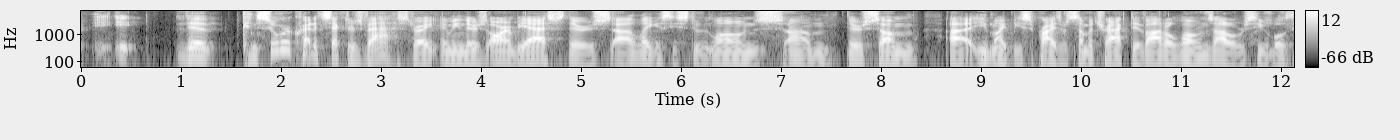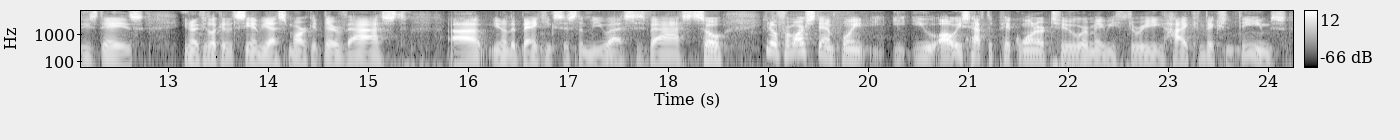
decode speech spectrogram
the consumer credit sector is vast, right? I mean, there's RMBS, there's uh, legacy student loans, um, there's some. Uh, you might be surprised, with some attractive auto loans, auto receivables these days. You know, if you look at the CMBS market, they're vast. Uh, you know, the banking system in the U.S. is vast. So, you know, from our standpoint, y- you always have to pick one or two or maybe three high conviction themes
